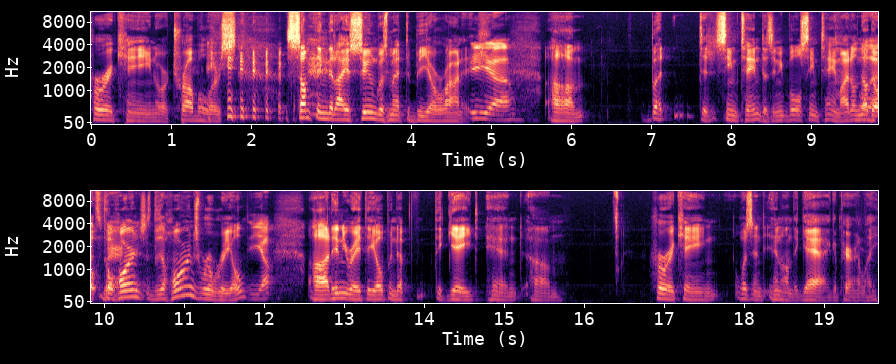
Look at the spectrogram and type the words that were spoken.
hurricane or trouble or something that I assumed was meant to be ironic. Yeah. Um, but did it seem tame? Does any bull seem tame? I don't Well, know. The, the horns, the horns were real. Yep. Uh, at any rate, they opened up the gate, and um, Hurricane wasn't in on the gag. Apparently,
